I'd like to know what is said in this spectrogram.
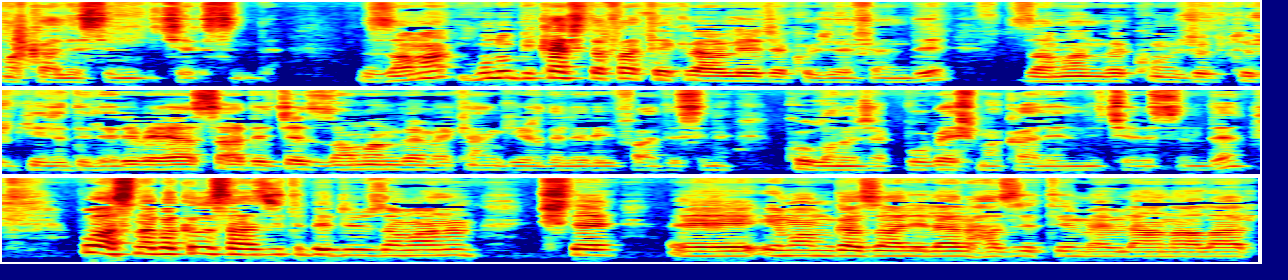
makalesinin içerisinde. Zaman bunu birkaç defa tekrarlayacak Hoca Efendi. Zaman ve konjonktür girdileri veya sadece zaman ve mekan girdileri ifadesini kullanacak bu beş makalenin içerisinde. Bu aslına bakılırsa Hazreti Bediüzzaman'ın işte e, İmam Gazaliler, Hazreti Mevlana'lar,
